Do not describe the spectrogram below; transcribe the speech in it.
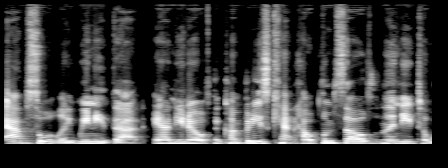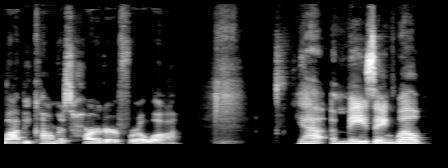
Absolutely, we need that. And, you know, if the companies can't help themselves, then they need to lobby Congress harder for a law. Yeah, amazing. Well,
